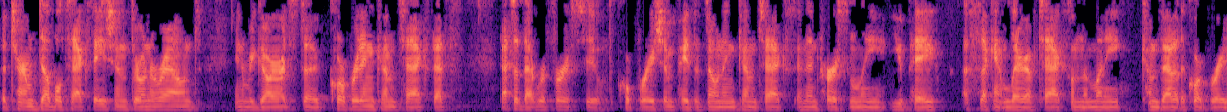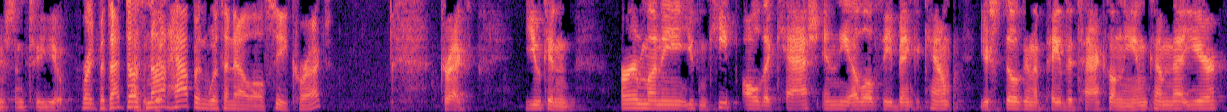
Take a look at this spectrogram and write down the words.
the term double taxation thrown around in regards to corporate income tax, that's that's what that refers to. The corporation pays its own income tax, and then personally, you pay a second layer of tax when the money comes out of the corporation to you. Right, but that does not happen with an LLC, correct? Correct. You can earn money, you can keep all the cash in the LLC bank account. You're still going to pay the tax on the income that year,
